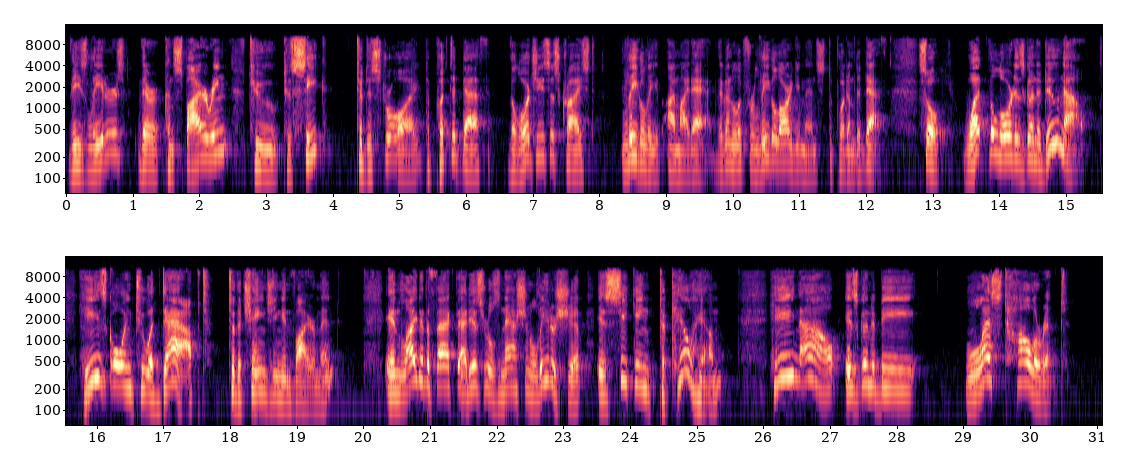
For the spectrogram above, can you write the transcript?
These leaders, they're conspiring to, to seek to destroy, to put to death the Lord Jesus Christ legally, I might add. They're going to look for legal arguments to put him to death. So, what the Lord is going to do now, he's going to adapt to the changing environment. In light of the fact that Israel's national leadership is seeking to kill him, he now is going to be less tolerant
